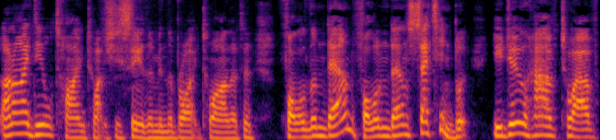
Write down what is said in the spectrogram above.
an ideal time to actually see them in the bright twilight and follow them down, follow them down setting. But you do have to have.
